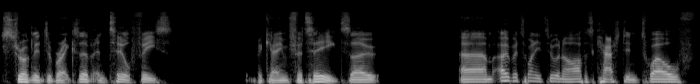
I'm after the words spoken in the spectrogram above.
struggling to break serve until Fils became fatigued. So um, over 22 and a half has cashed in 12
